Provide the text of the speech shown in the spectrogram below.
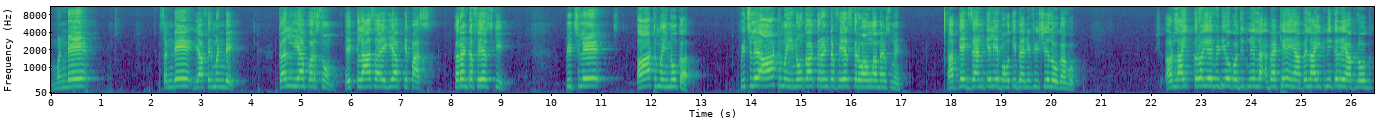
मंडे संडे या फिर मंडे कल या परसों एक क्लास आएगी आपके पास करंट अफेयर्स की. पिछले आठ महीनों का, पिछले आठ महीनों का करंट अफेयर्स करवाऊँगा मैं उसमें. आपके एग्ज़ाम के लिए बहुत ही बेनिफिशियल होगा वो। और लाइक करो ये वीडियो को, जितने बैठे हैं यहाँ पे लाइक नहीं कर रहे आप लोग।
